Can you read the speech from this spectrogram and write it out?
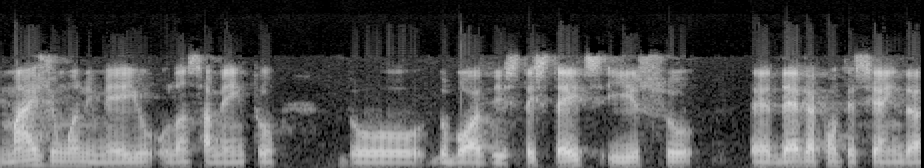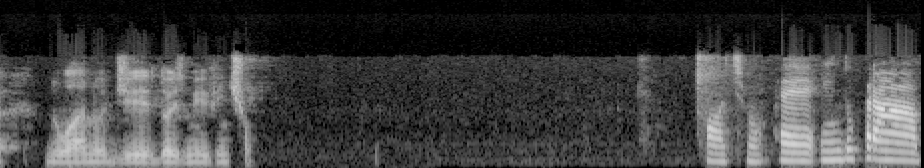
mais de um ano e meio o lançamento do, do Boa Vista States, e isso deve acontecer ainda no ano de 2021. Ótimo. É, indo para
